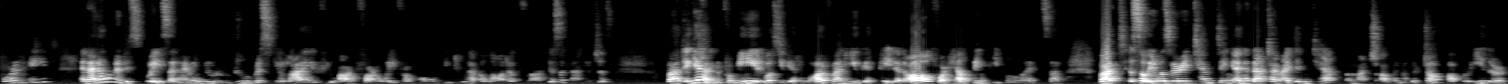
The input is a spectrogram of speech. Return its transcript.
foreign aid. And I don't want to disgrace that. I mean, you do risk your life. You are far away from home. You do have a lot of uh, disadvantages. but again, for me, it was you get a lot of money, you get paid at all for helping people and stuff. But so it was very tempting. And at that time, I didn't have much of another job offer either.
